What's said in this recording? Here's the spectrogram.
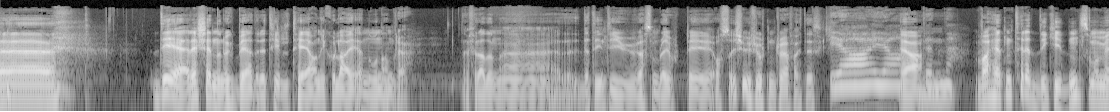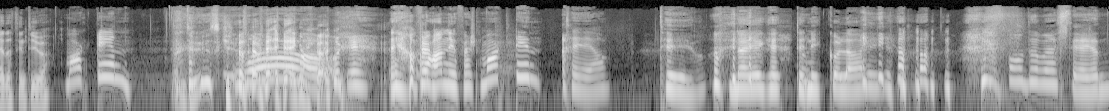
Dere kjenner nok bedre til Thea og Nikolai enn noen andre. Fra denne, dette intervjuet som ble gjort i, også i 2014, tror jeg faktisk. Ja, ja, Ja. den. Hva het den tredje kiden som var med i dette intervjuet? Martin! Du husker det med en gang. Okay. Ja, for han er jo først Martin. Thea. Thea. Nei, jeg heter Nikolai. Å, det må jeg se igjen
